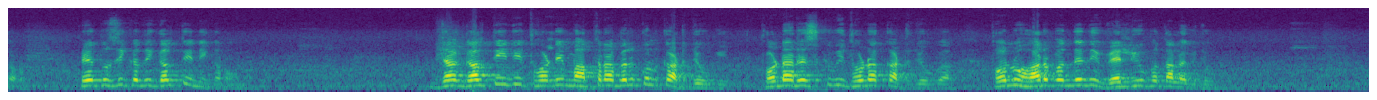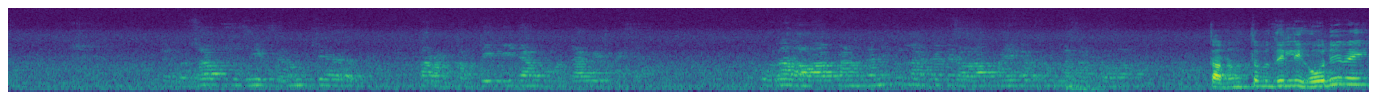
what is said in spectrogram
ਕਰੋ। ਫਿਰ ਤੁਸੀਂ ਕਦੀ ਗਲਤੀ ਨਹੀਂ ਕਰੋਗੇ। ਜਾਂ ਗਲਤੀ ਦੀ ਤੁਹਾਡੀ ਮਾਤਰਾ ਬਿਲਕੁਲ ਘਟ ਜਾਊਗੀ। ਤੁਹਾਡਾ ਰਿਸਕ ਵੀ ਥੋੜਾ ਘਟ ਜਾਊਗਾ। ਤੁਹਾਨੂੰ ਹਰ ਬੰਦੇ ਦੀ ਵੈਲਿਊ ਪਤਾ ਲੱਗ ਜਾਊਗੀ ਤੇ ਸਰ ਤੁਸੀਂ ਫਿਲਮ 'ਚ ਤਬਦੀਲੀ ਦਾ ਮੁੱਦਾ ਵੀ ਰੱਖਿਆ ਉਹਦਾ ਰੌਲਾ ਪੈਣ ਦਾ ਨਹੀਂ ਕੋਈ ਲੱਗਦਾ ਕਿ ਰੌਲਾ ਪਏਗਾ ਫਿਲਮ ਦਾ? ਕੰਟਰੋਲ ਧਰਮ ਤਬਦੀਲੀ ਹੋ ਨਹੀਂ ਰਹੀ।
